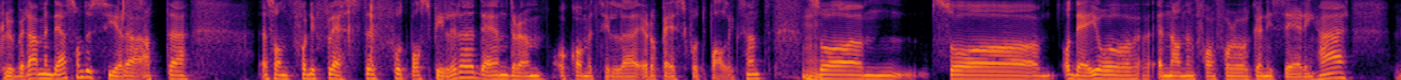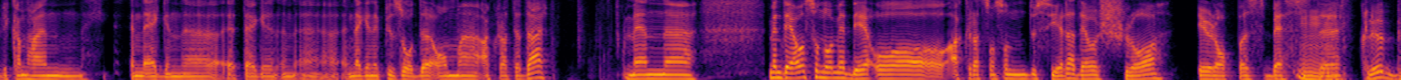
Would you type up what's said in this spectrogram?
klubber der. Men det er som du sier, at eh, sånn, For de fleste fotballspillere det er en drøm å komme til eh, europeisk fotball. ikke sant? Så, mm, så, og det er jo en annen form for organisering her. Vi kan ha en, en, egen, egen, en, en egen episode om akkurat det der. Men, men det er også noe med det å Akkurat sånn som du sier, det å slå Europas beste klubb.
